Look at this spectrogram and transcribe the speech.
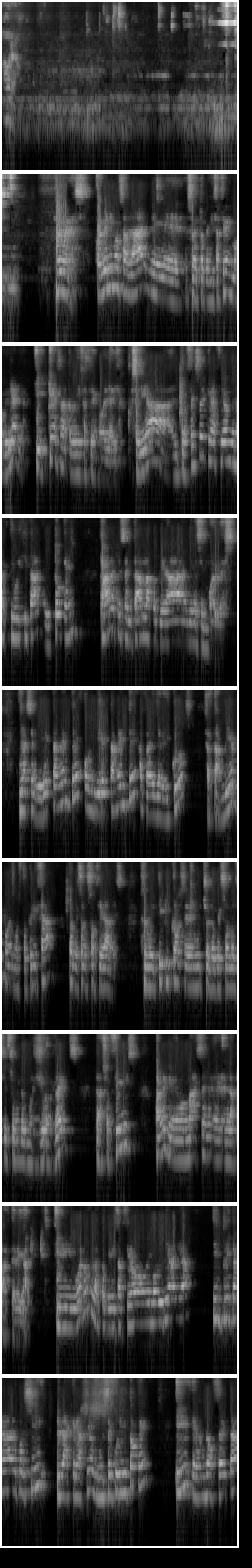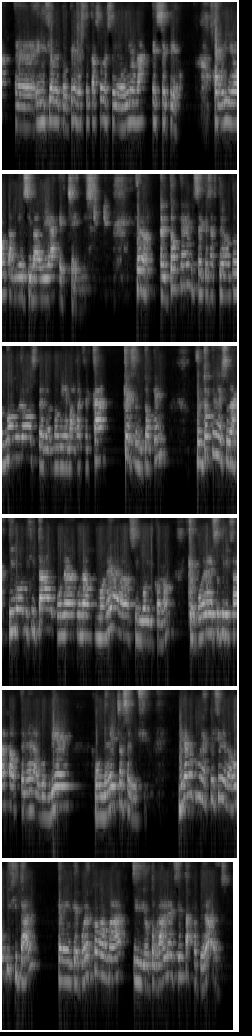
Ahora. Muy buenas. Hoy venimos a hablar de, sobre tokenización inmobiliaria. ¿Y qué es la tokenización inmobiliaria? sería el proceso de creación de un activo digital, el token, para representar la propiedad de bienes inmuebles, ya sea directamente o indirectamente a través de vehículos. O sea, también podemos tokenizar lo que son sociedades. Son muy típicos, se ve mucho lo que son los instrumentos como los rates, las OFIs, ¿vale? que vemos más en la parte legal. Y bueno, la tokenización inmobiliaria implicará de por sí la creación de un security token y eh, una oferta eh, inicial de token, en este caso se denomina una STO, o IEO también si va vía exchanges. Bueno, el token, sé que se ha estudiado otros módulos, pero no viene más refrescar. ¿Qué es un token? Un token es un activo digital, una, una moneda de valor simbólico, ¿no? Que puedes utilizar para obtener algún bien, un derecho a servicio. Míralo como una especie de baúl digital que puedes programar y otorgarle ciertas propiedades.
